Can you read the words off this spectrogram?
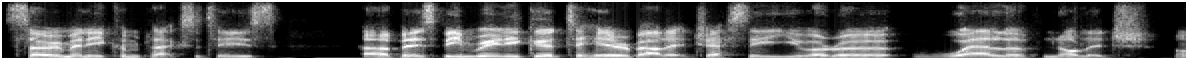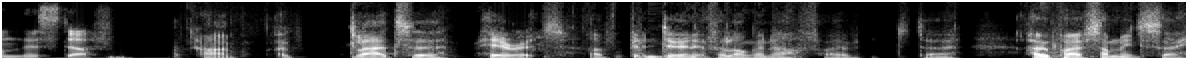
So many complexities. Uh, but it's been really good to hear about it, Jesse. You are a well of knowledge on this stuff. I'm, I'm glad to hear it. I've been doing it for long enough. I uh, hope I have something to say.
